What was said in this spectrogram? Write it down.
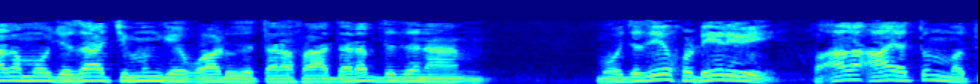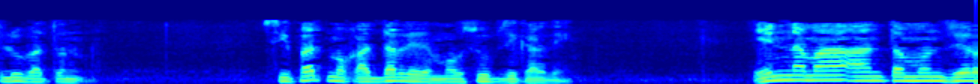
هغه معجزات چې مونږه غواړو د طرفه درب د دنا معجزې خو ډېرې وي خو هغه آیت مطلوبه صفت مقدر دے موصوف ذکر دے انما انت منذر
